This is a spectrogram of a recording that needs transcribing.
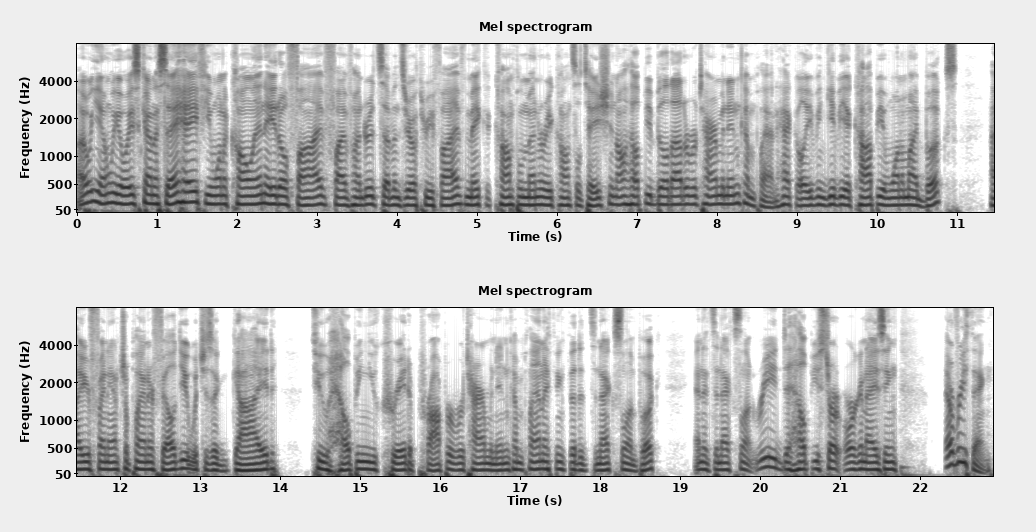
Oh, yeah, we always kind of say, hey, if you want to call in 805 500 7035, make a complimentary consultation. I'll help you build out a retirement income plan. Heck, I'll even give you a copy of one of my books, How Your Financial Planner Failed You, which is a guide to helping you create a proper retirement income plan. I think that it's an excellent book and it's an excellent read to help you start organizing everything.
